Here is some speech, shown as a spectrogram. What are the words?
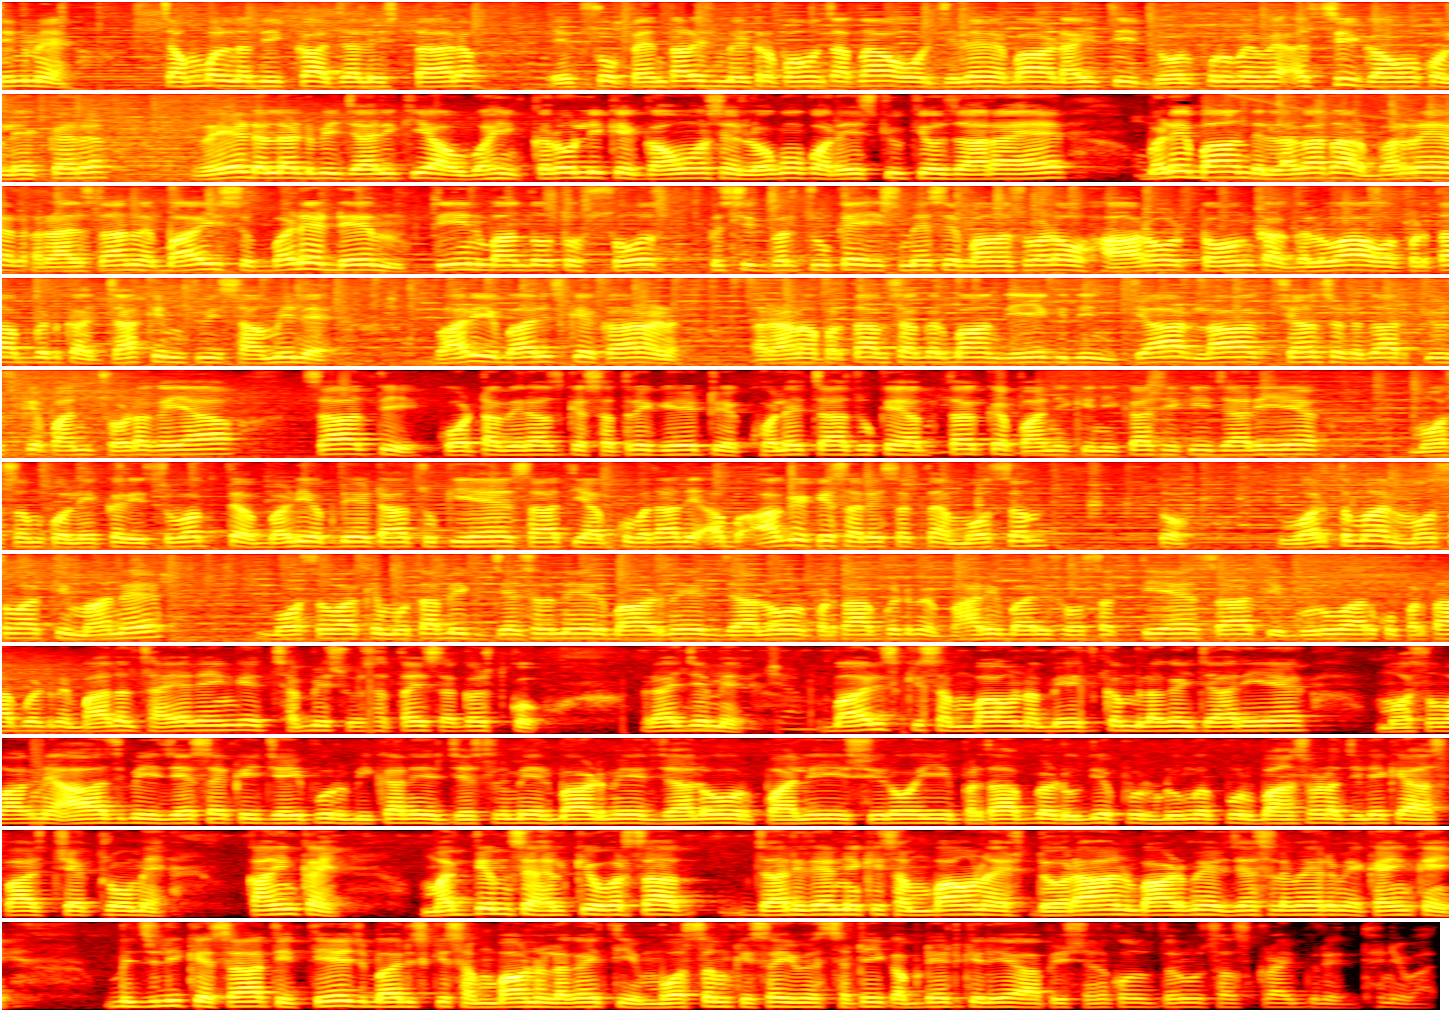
चंबल नदी का जल स्तर 145 मीटर पहुँचा था और ज़िले में बाढ़ आई थी। धौलपुर में, में 80 गाँवों को लेकर रेड अलर्ट भी जारी किया। वहीं करौली के गाँवों से लोगों का रेस्क्यू किया जा रहा है। बड़े बाँध लगातार भर रहे हैं। राजस्थान में 22 बड़े डैम तीन बांधों तो सौ फ़ीसद भर चुके हैं। इसमें से बांसवाड़ो हारो टोंग का गलवा और प्रतापगढ़ का जाकिम भी शामिल है। भारी बारिश के कारण राणा प्रताप सागर बाँध एक दिन चार लाख छियासठ हज़ार क्यूस के पानी छोड़ा गया। साथ ही कोटा बिराज के सत्रह गेट खोले जा चुके अब तक पानी की निकासी की जा रही है। मौसम को लेकर इस वक्त बड़ी अपडेट आ चुकी है। साथ ही आपको बता दें अब आगे कैसा रह सकता है मौसम? तो वर्तमान मौसम की माने मौसम के मुताबिक जैसलमेर बाड़मेर जालौर प्रतापगढ़ में भारी बारिश हो सकती है। साथ ही गुरुवार को प्रतापगढ़ में बादल छाए रहेंगे। छब्बीस व सत्ताईस अगस्त को राज्य में बारिश की संभावना बेहद कम लगाई जा रही है। मौसम विभाग ने आज भी, जैसा कि जयपुर, बीकानेर, जैसलमेर, बाड़मेर, जालौर, पाली, सिरोही, प्रतापगढ़, उदयपुर, डूंगरपुर, बांसवाड़ा ज़िले के आसपास क्षेत्रों में कहीं कहीं मध्यम से हल्की वर्षा जारी रहने की संभावना। इस दौरान बाड़मेर, जैसलमेर में कहीं कहीं बिजली के साथ ही तेज बारिश की संभावना लगाई थी। मौसम की सही व सटीक अपडेट के लिए आप इस चैनल को ज़रूर सब्सक्राइब करें। धन्यवाद।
